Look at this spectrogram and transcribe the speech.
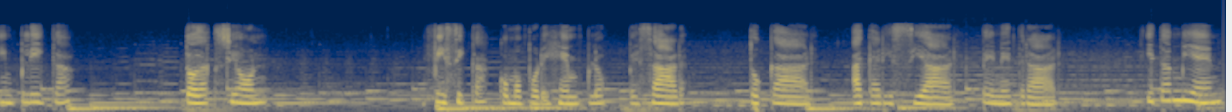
Implica toda acción física como por ejemplo besar, tocar, acariciar, penetrar y también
